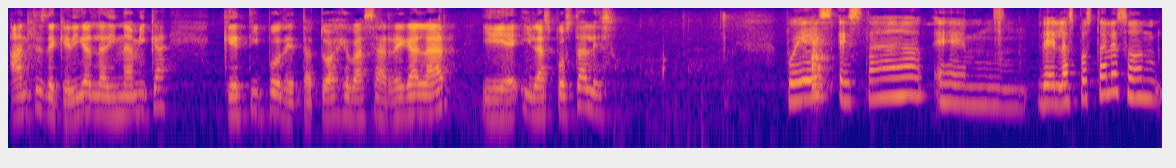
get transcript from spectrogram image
antes de que digas la dinámica qué tipo de tatuaje vas a regalar y, y las postales? Pues está, em, de las postales son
